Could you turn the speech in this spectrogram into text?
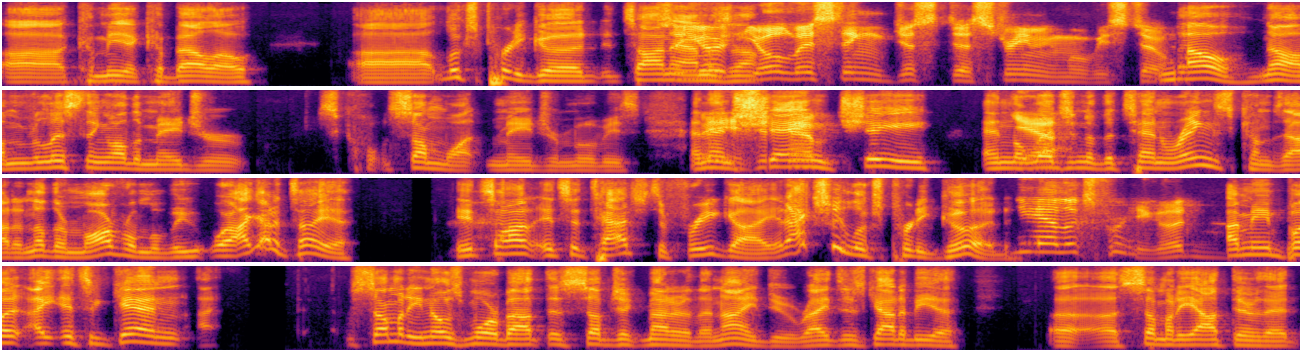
uh, Camila Cabello. Uh, looks pretty good. It's on So you're, Amazon. you're listing just uh, streaming movies too. No, no, I'm listing all the major, somewhat major movies, and then Is it Shang Chi and the Yeah. Legend of the Ten Rings comes out, another Marvel movie. Well, I got to tell you, it's on. It's attached to Free Guy. It actually looks pretty good. Yeah, it looks pretty good. I mean, but I, it's again, I- somebody knows more about this subject matter than I do, right? There's got to be a, a, a somebody out there that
